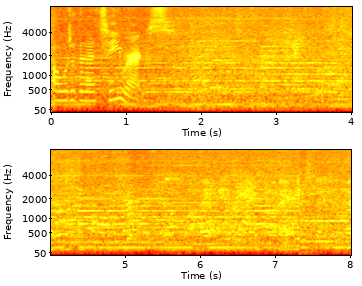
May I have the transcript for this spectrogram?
Older than a T-Rex. How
